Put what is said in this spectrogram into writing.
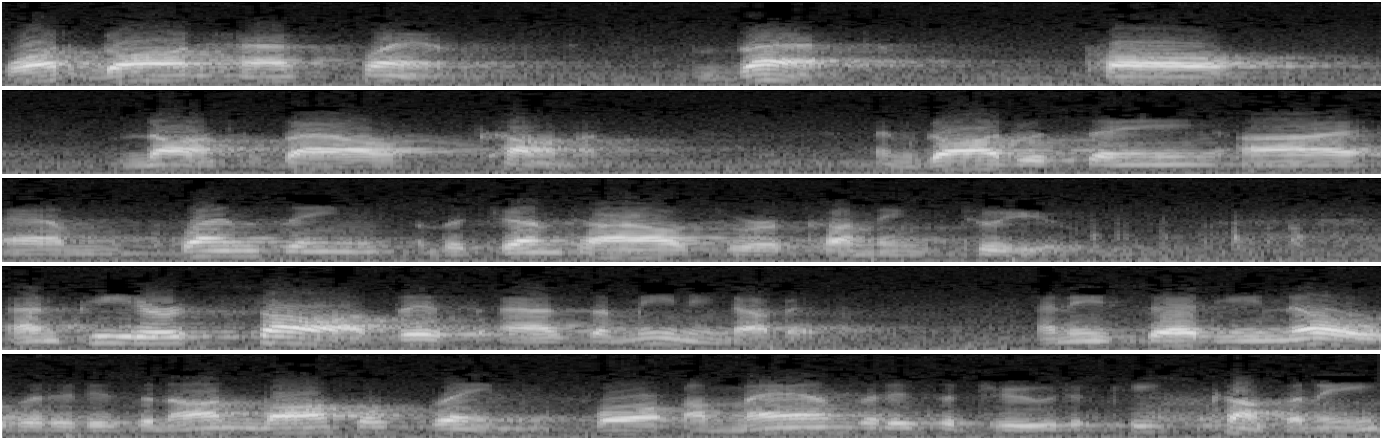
what God hath cleansed, that call not thou common. And God was saying, I am cleansing the Gentiles who are coming to you. And Peter saw this as the meaning of it. And he said, Ye know that it is an unlawful thing for a man that is a Jew to keep company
